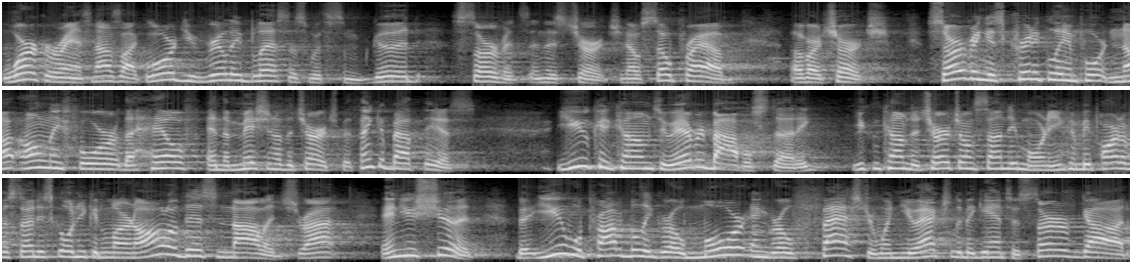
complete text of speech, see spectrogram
worker ants. And I was like, Lord, you've really blessed us with some good servants in this church. And I was so proud of our church. Serving is critically important, not only for the health and the mission of the church, but think about this. You can come to every Bible study. You can come to church on Sunday morning. You can be part of a Sunday school and you can learn all of this knowledge, right? And you should. But you will probably grow more and grow faster when you actually begin to serve God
